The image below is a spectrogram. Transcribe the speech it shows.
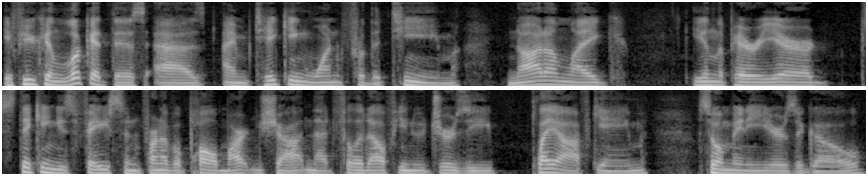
If you can look at this as i'm taking one for the team not unlike ian laperriere sticking his face in front of a paul martin shot in that philadelphia new jersey playoff game so many years ago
